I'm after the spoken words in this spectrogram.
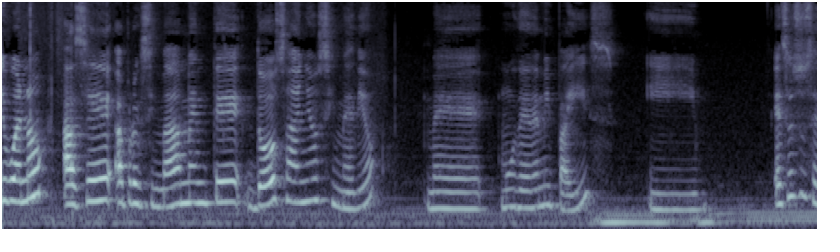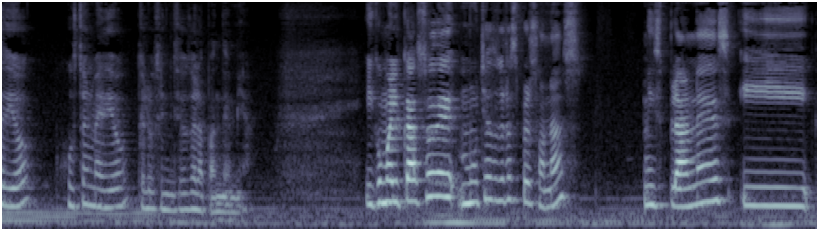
Y bueno, hace aproximadamente dos años y medio me mudé de mi país y eso sucedió justo en medio de los inicios de la pandemia. Y como el caso de muchas otras personas, mis planes y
